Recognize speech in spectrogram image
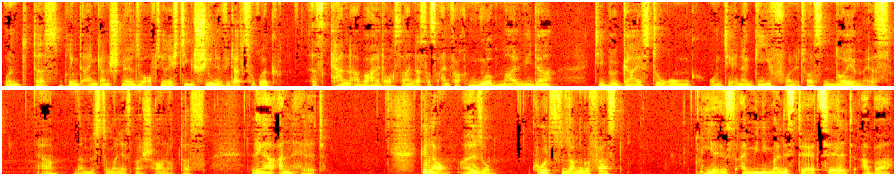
und das bringt einen ganz schnell so auf die richtige Schiene wieder zurück. Es kann aber halt auch sein, dass das einfach nur mal wieder die Begeisterung und die Energie von etwas Neuem ist. Ja, dann müsste man jetzt mal schauen, ob das länger anhält. Genau, also kurz zusammengefasst, hier ist ein Minimalist, der erzählt, aber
